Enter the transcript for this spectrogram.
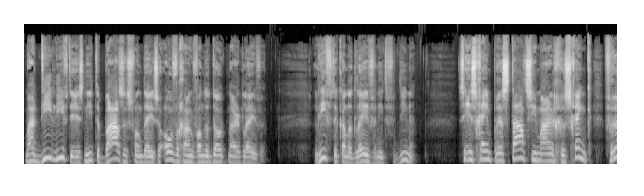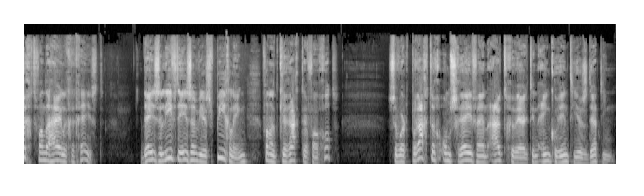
Maar die liefde is niet de basis van deze overgang van de dood naar het leven. Liefde kan het leven niet verdienen. Ze is geen prestatie, maar een geschenk, vrucht van de Heilige Geest. Deze liefde is een weerspiegeling van het karakter van God. Ze wordt prachtig omschreven en uitgewerkt in 1 Corinthians 13.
